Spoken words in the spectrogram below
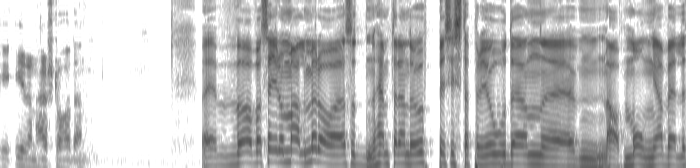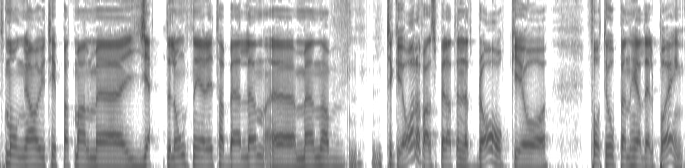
i, i, den här staden. Eh, vad, vad, säger du om Malmö då? Alltså, hämtar ändå upp i sista perioden. Eh, ja, många, väldigt många har ju tippat Malmö jättelångt ner i tabellen. Eh, men har, tycker jag i alla fall, spelat en rätt bra hockey och fått ihop en hel del poäng.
